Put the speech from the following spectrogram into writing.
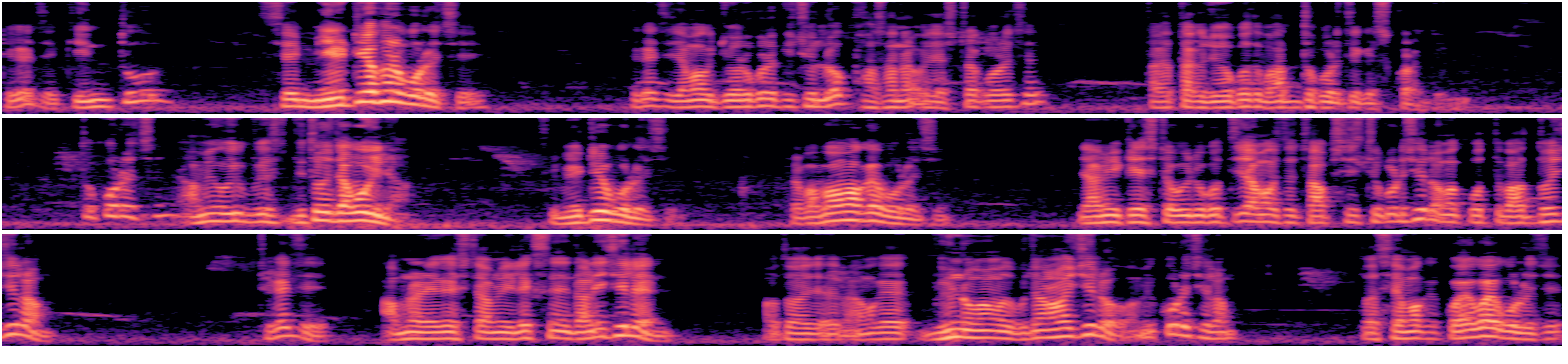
ঠিক আছে? কিন্তু সে মেয়েটি এখন বলেছে ঠিক আছে? যে আমাকে জোর করে কিছু লোক ফাঁসানোর চেষ্টা করেছে তাকে তাকে জোর করতে বাধ্য করেছে কেস করার জন্য। তো করেছে। আমি ওই ভিতরে যাবোই না। সে মেয়েটিও বলেছে তার বাবা আমাকে বলেছে যে আমি কেসটা ওইটা করতে আমাকে চাপ সৃষ্টি করেছিল আমাকে করতে বাধ্য হয়েছিলাম। ঠিক আছে? আপনার এগেনস্টে আপনি ইলেকশনে দাঁড়িয়েছিলেন অথবা আমাকে বিভিন্নভাবে বোঝানো হয়েছিল আমি করেছিলাম। তো সে আমাকে কয়েকবার বলেছে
